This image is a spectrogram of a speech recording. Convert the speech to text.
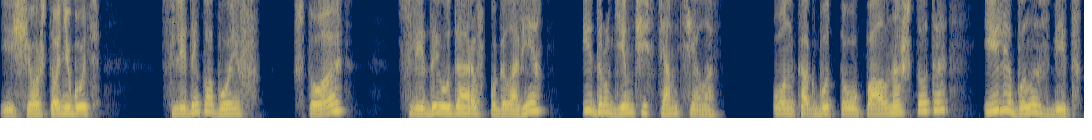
«Еще что-нибудь?» Следы побоев. «Что?» Следы ударов по голове и другим частям тела. Он как будто упал на что-то или был избит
